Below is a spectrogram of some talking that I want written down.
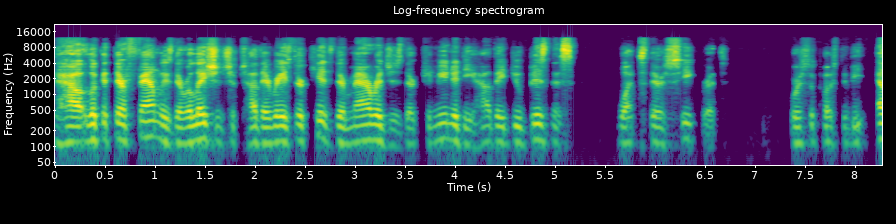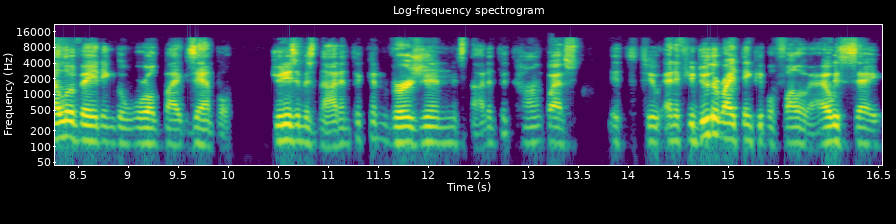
how look at their families, their relationships, how they raise their kids, their marriages, their community, how they do business. What's their secret? We're supposed to be elevating the world by example. Judaism is not into conversion, it's not into conquest. It's to and if you do the right thing, people follow it. I always say,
